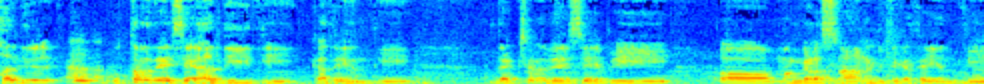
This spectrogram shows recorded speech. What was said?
हल्दी इति कथयन्ति हल्दी उत्तरदेशे हल्दी इति कथयन्ति दक्षिणदेशेपि ओ, मङ्गलस्नानमिति कथयन्ति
